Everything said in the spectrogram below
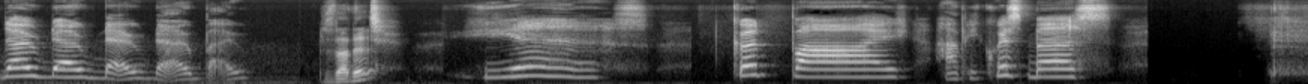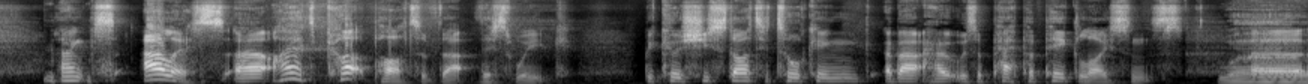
No, no, no, no, no. Is that it? Yes. Goodbye. Happy Christmas. Thanks, Alice. Uh, I had to cut part of that this week because she started talking about how it was a Peppa Pig license uh,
